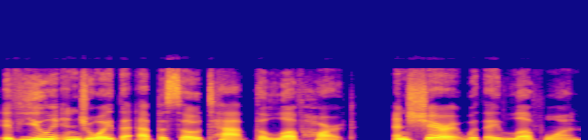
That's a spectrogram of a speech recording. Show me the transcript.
If you enjoyed the episode, tap the love heart and share it with a loved one.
